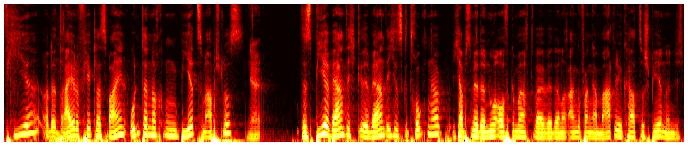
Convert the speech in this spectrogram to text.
vier oder drei oder vier Glas Wein und dann noch ein Bier zum Abschluss. ja. Das Bier, während ich, während ich es getrunken habe, ich habe es mir dann nur aufgemacht, weil wir dann noch angefangen haben, Mario Kart zu spielen und ich,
